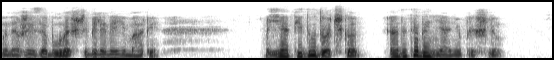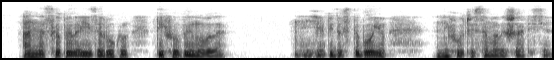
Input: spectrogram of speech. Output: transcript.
Вона вже й забула, що біля неї мати. Я піду, дочко, а до тебе няню пришлю. Анна схопила її за руку, тихо вимовила. Я піду з тобою, не хочу сама лишатися.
